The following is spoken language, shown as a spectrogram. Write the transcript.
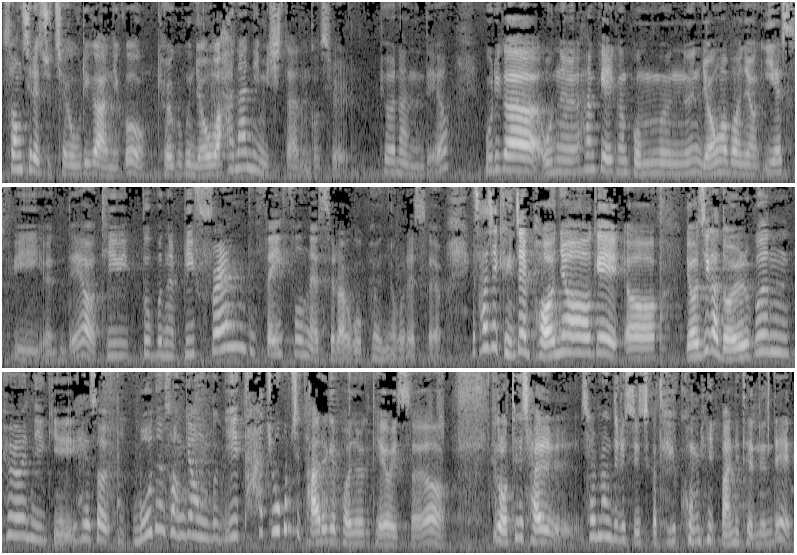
성실의 주체가 우리가 아니고 결국은 여호와 하나님이시다는 것을 표현하는데요. 우리가 오늘 함께 읽은 본문은 영어 번역 ESV였는데요. 뒷부분을 befriend faithfulness라고 번역을 했어요. 사실 굉장히 번역의 어, 여지가 넓은 표현이기 해서 모든 성경이 다 조금씩 다르게 번역이 되어 있어요. 이걸 어떻게 잘 설명드릴 수 있을까 되게 고민이 많이 됐는데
